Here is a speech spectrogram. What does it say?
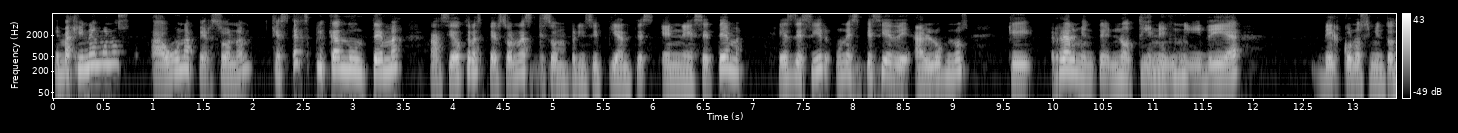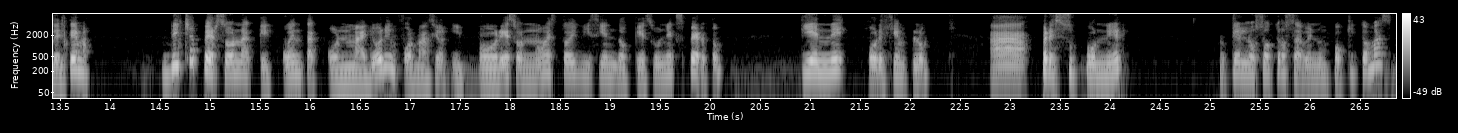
Imaginémonos a una persona que está explicando un tema hacia otras personas que son principiantes en ese tema, es decir, una especie de alumnos que realmente no tienen ni idea del conocimiento del tema. Dicha persona que cuenta con mayor información, y por eso no estoy diciendo que es un experto, tiene, por ejemplo, a presuponer que los otros saben un poquito más.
